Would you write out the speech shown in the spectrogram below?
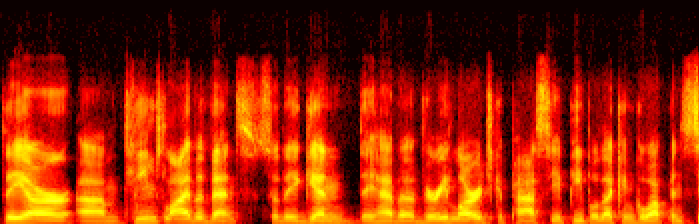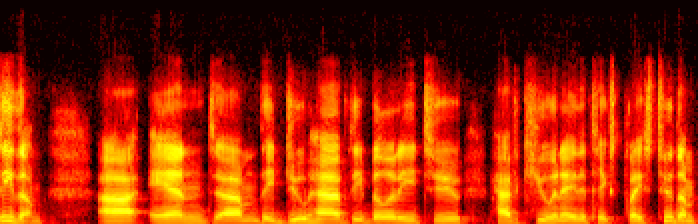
They are um, Teams live events. So they, again, they have a very large capacity of people that can go up and see them. Uh, and um, they do have the ability to have Q&A that takes place to them,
